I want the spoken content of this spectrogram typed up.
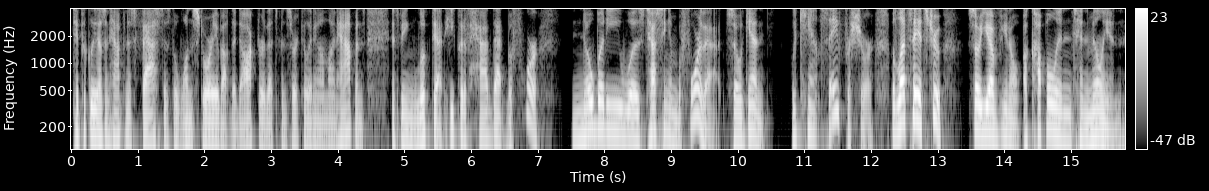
typically doesn't happen as fast as the one story about the doctor that's been circulating online happens. It's being looked at. He could have had that before. Nobody was testing him before that. So again, we can't say for sure. But let's say it's true. So you have, you know, a couple in 10 million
